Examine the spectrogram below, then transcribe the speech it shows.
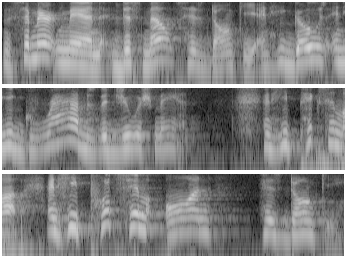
And the Samaritan man dismounts his donkey and he goes and he grabs the Jewish man. And he picks him up and he puts him on his donkey.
